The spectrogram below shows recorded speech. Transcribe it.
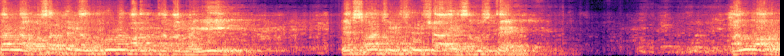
ತನ್ನ ವಸತಿಗಳನ್ನು ಪೂರ್ಣ ಮಾಡಿದಂತ ನಮ್ಮ ಈ ಎಸ್ ಆರ್ ಸಂಸ್ಥೆ ಹಲವಾರು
